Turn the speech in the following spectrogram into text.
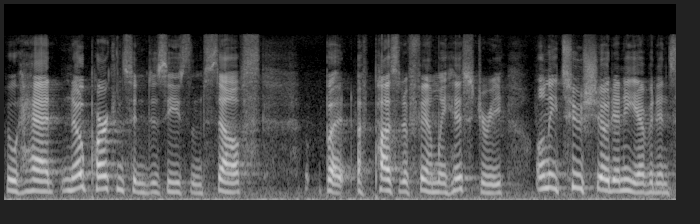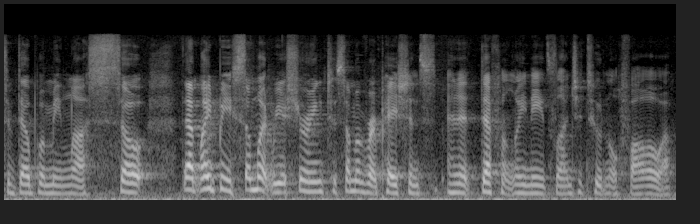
who had no Parkinson disease themselves, but a positive family history, only two showed any evidence of dopamine loss. So that might be somewhat reassuring to some of our patients, and it definitely needs longitudinal follow-up.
